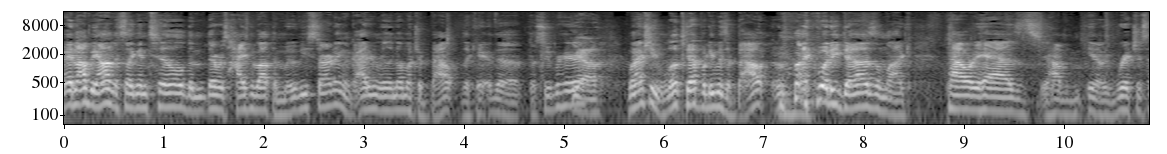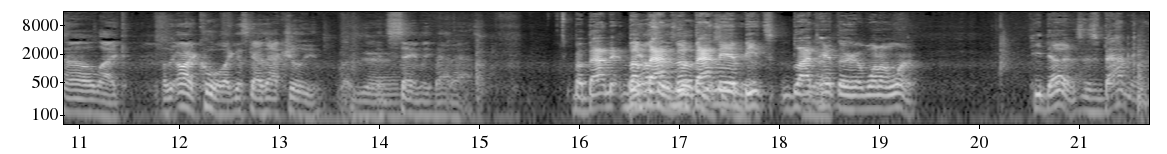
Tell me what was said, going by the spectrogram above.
And I'll be honest, like until the, there was hype about the movie starting, like I didn't really know much about the the, the superhero. Yeah. When I actually looked up what he was about, like what he does, and like power he has, how you know rich as hell, like I was like, all right, cool, like this guy's actually like Yeah. insanely badass. But Batman, but, Bat, but Batman beats Black Yeah. Panther one on one. He does. It's Batman.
